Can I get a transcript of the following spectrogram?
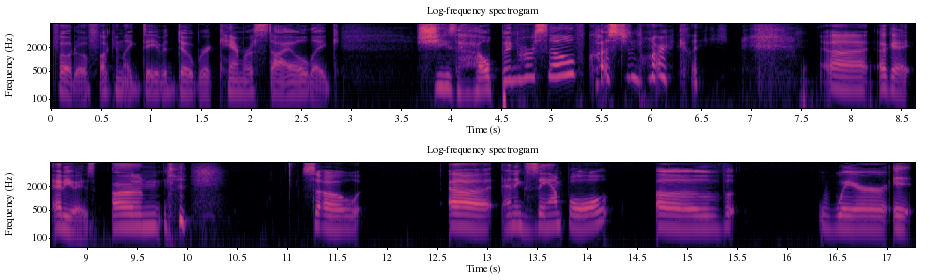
photo of fucking like David Dobrik camera style like she's helping herself question mark like uh okay anyways um so uh an example of where it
